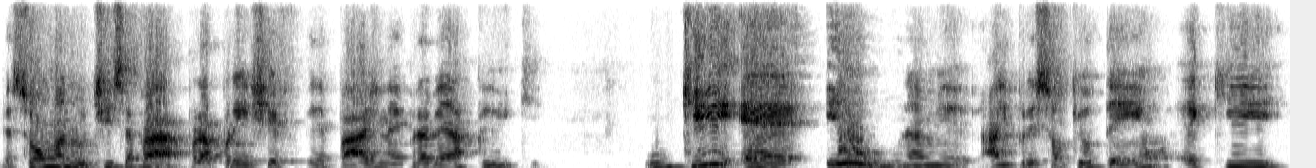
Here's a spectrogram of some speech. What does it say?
é só uma notícia para preencher é, página e para ganhar clique. O que é eu, na minha, a impressão que eu tenho é que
